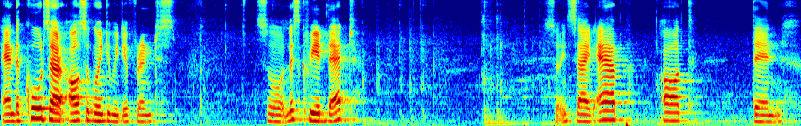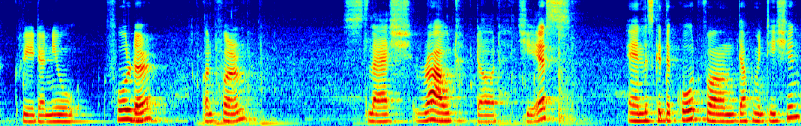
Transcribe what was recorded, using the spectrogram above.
and the codes are also going to be different. So let's create that. So inside app auth then create a new folder confirm slash route dot js and let's get the code from documentation.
